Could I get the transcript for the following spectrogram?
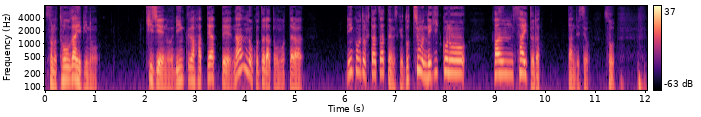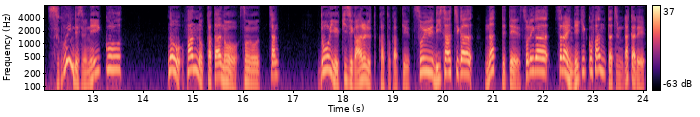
その当該日の記事へのリンクが貼ってあって、何のことだと思ったら、リンク元二つあったんですけど、どっちもネギっ子のファンサイトだったんですよ。そう。すごいんですよ。ネギっ子のファンの方の、その、ちゃん、どういう記事があるかとかっていう、そういうリサーチがなってて、それがさらにネギっ子ファンたちの中で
